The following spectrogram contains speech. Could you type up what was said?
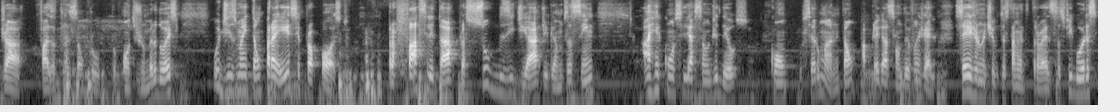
já faz a transição para o ponto de número 2, o dízimo é então para esse propósito, para facilitar, para subsidiar, digamos assim, a reconciliação de Deus com o ser humano. Então, a pregação do evangelho, seja no Antigo Testamento através dessas figuras,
